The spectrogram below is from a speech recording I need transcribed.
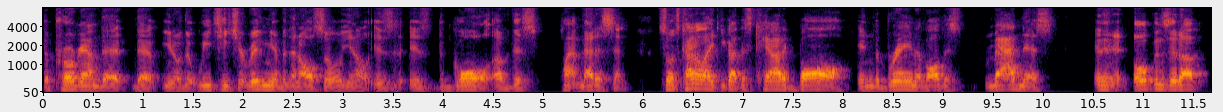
the program that that you know that we teach at Rythmia, but then also you know is is the goal of this plant medicine. So it's kind of like you got this chaotic ball in the brain of all this madness, and then it opens it up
